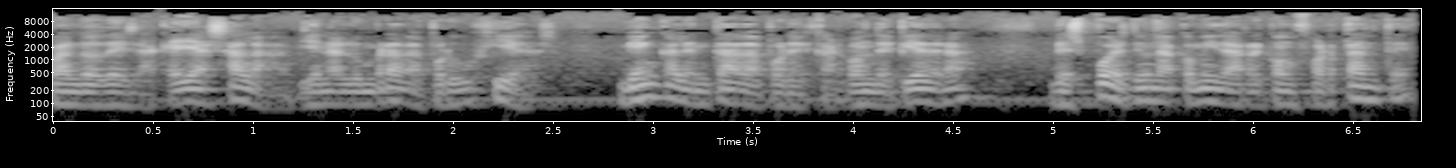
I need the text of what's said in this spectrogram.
cuando desde aquella sala bien alumbrada por bujías, bien calentada por el carbón de piedra, después de una comida reconfortante,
